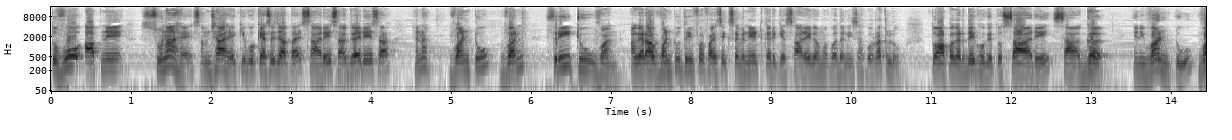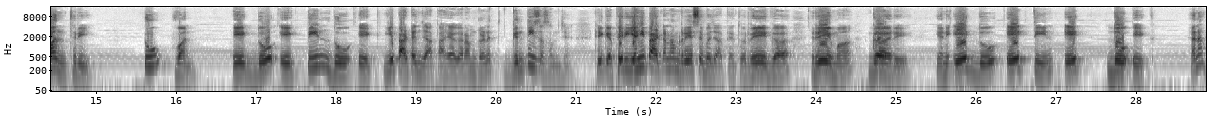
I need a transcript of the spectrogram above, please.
तो वो आपने सुना है, समझा है कि वो कैसे जाता है? सारे सा, ग सा, है ना? One two one three two one अगर आप one two three four five six seven eight करके सारे ग पद निशा को रख लो तो आप अगर देखोगे तो सारे सा, ग, यानी one two one three two one एक, दो, एक, तीन, दो, एक. ये पैटर्न जाता है अगर हम गणित गिनती से समझें, ठीक है? फिर यही पैटर्न हम रे से बजाते हैं तो रे, ग, रे, म, ग, रे. यानी एक, दो, एक, तीन, एक, दो, एक. है ना?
